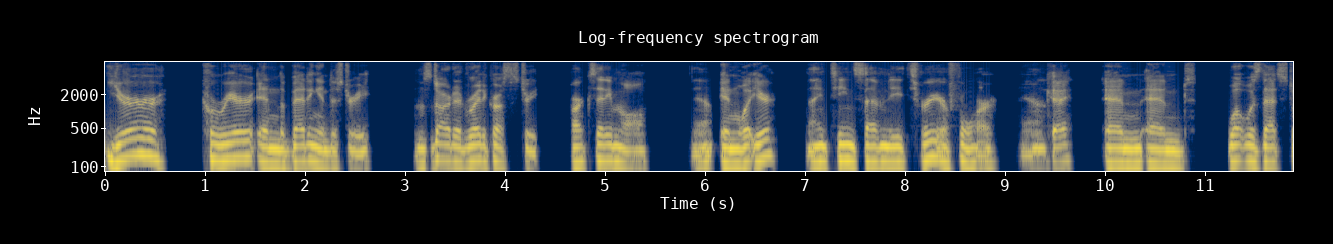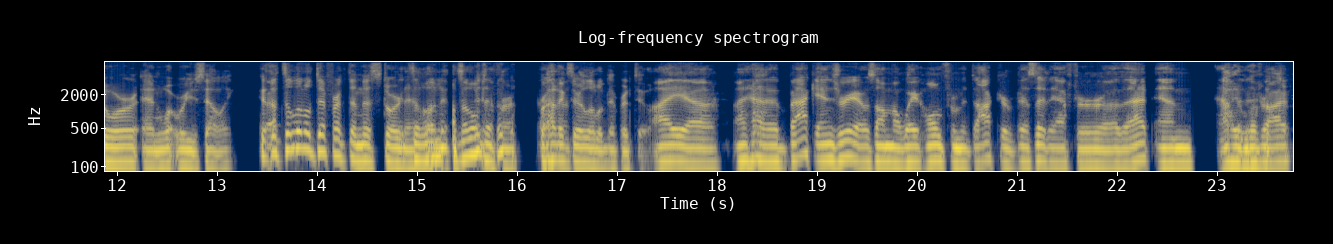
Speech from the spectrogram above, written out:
Your career in the bedding industry started right across the street. Park City Mall, Yeah. In what year? 1973 or four. Yeah. Okay. And and what was that store and what were you selling? Because it's a little different than this store It's now. a little, it's a little different. Products are a little different too. I uh, I had a back injury. I was on my way home from a doctor visit after uh, that, and happened to drive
